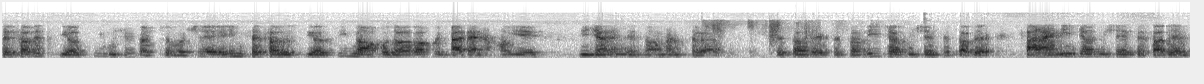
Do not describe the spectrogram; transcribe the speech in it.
فساد سیاسی وجود داشته باشه این فساد سیاسی ناخودآگاه به بدنه های دیگر نظام هم سرایت فساد اقتصادی ایجاد میشه فساد فرهنگی ایجاد میشه فساد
